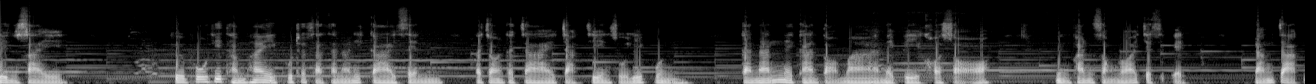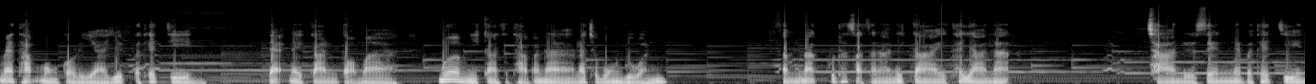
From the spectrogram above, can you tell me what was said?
ลินไซ คือผู้ที่ทำให้พุทธศาสนานิกายเซนกระจรกระจายจากจีนสู่ญี่ปุ่น การนั้นในการต่อมาในปีคศ 1271 หลังจากแม่ทัพมองโกเลียยึดประเทศจีน และในการต่อมาเมื่อมีการสถาปนาราชวงศ์หยวนสำนักพุทธศาสนานิกายทยานะ ชาญหรือเซนในประเทศจีน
